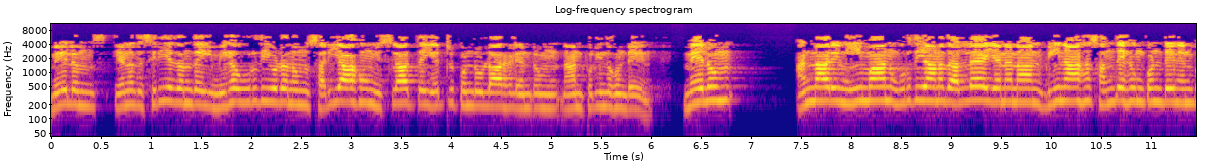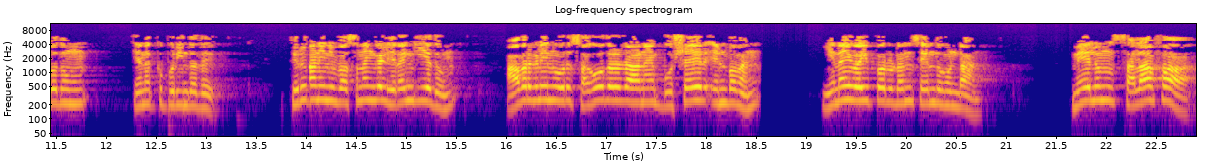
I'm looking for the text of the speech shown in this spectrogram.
மேலும் எனது சிறிய தந்தை மிக உறுதியுடனும் சரியாகவும் இஸ்லாத்தை ஏற்றுக்கொண்டுள்ளார்கள் என்றும் நான் புரிந்து கொண்டேன். மேலும் அன்னாரின் ஈமான் உறுதியானது அல்ல என நான் வீணாக சந்தேகம் கொண்டேன் என்பதும் எனக்கு புரிந்தது. திருவாணினி வசனங்கள் இறங்கியதும் அவர்களின் ஒரு சகோதரரான புஷைர் என்பவன் இணை வைப்பருடன் சேர்ந்து கொண்டான். மேலும் சலாஃபா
